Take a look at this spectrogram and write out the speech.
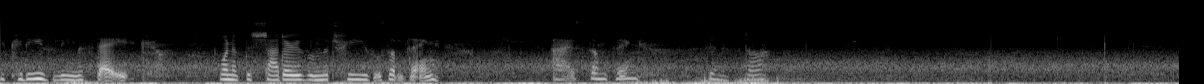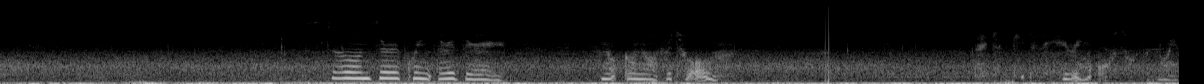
you could easily mistake one of the shadows on the trees or something as something sinister. Still on 0.00. It's not gone off at all. Hearing all sorts of noises.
